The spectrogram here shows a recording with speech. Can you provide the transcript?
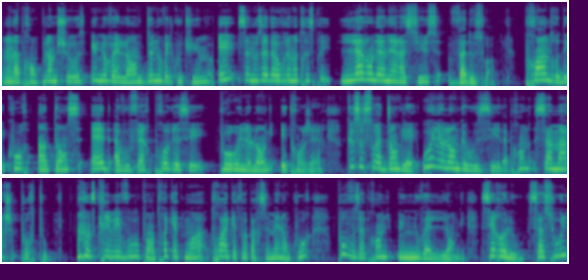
On apprend plein de choses, une nouvelle langue, de nouvelles coutumes, et ça nous aide à ouvrir notre esprit. L'avant-dernière astuce va de soi. Prendre des cours intenses aide à vous faire progresser pour une langue étrangère. Que ce soit d'anglais ou une langue que vous essayez d'apprendre, ça marche pour tout. Inscrivez-vous pendant 3-4 mois, 3 à 4 fois par semaine en cours pour vous apprendre une nouvelle langue. C'est relou, ça saoule,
